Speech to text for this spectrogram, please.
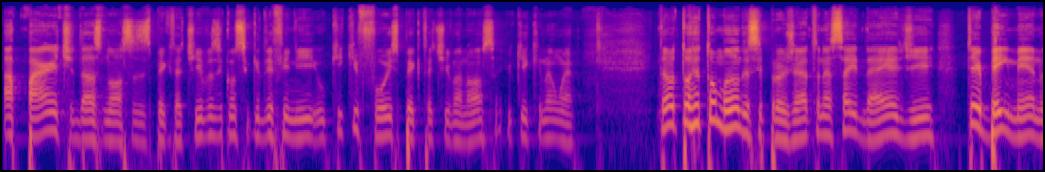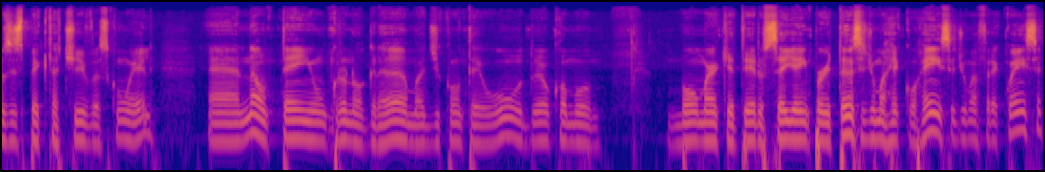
a parte das nossas expectativas e conseguir definir o que, que foi expectativa nossa e o que, que não é. Então eu estou retomando esse projeto nessa ideia de ter bem menos expectativas com ele. É, não tem um cronograma de conteúdo, eu como bom marqueteiro sei a importância de uma recorrência, de uma frequência,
